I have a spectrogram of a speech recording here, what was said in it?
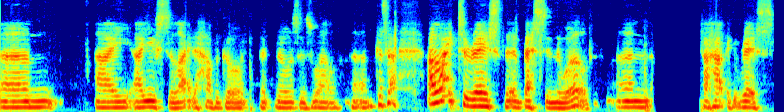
Um, I, I used to like to have a go at those as well because um, I, I like to race the best in the world and if I had to race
